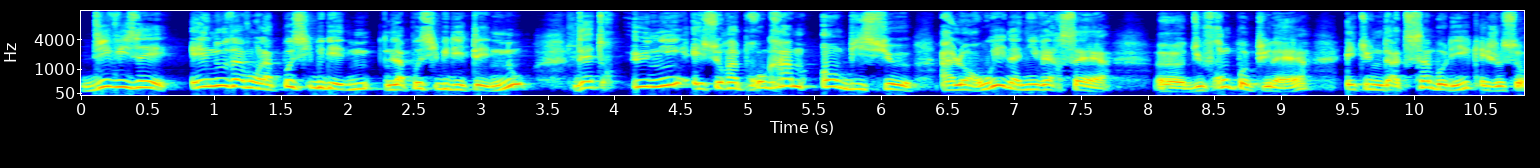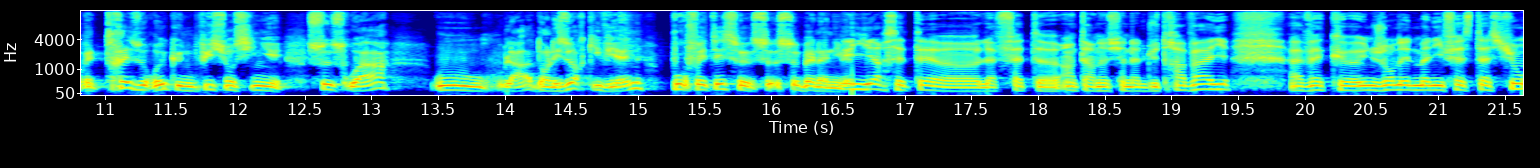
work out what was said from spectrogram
divisée. Et nous avons la possibilité, la possibilité nous, d'être unis et sur un programme ambitieux. Alors oui, l'anniversaire euh, du Front populaire est une date symbolique et je serais très heureux que nous puissions signer ce soir ou là, dans les heures qui viennent, pour fêter ce, ce, ce bel anniversaire. hier, c'était euh, la fête euh, internationale du travail, avec euh, une journée de manifestation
